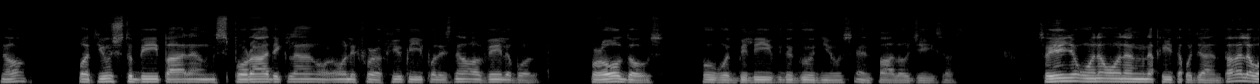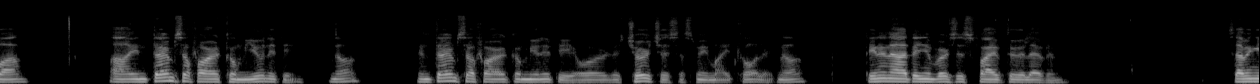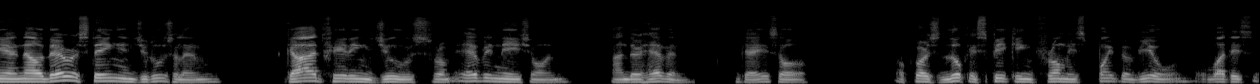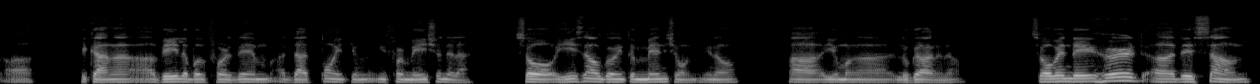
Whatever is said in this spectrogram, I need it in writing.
No? What used to be parang sporadic lang or only for a few people is now available for all those who would believe the good news and follow Jesus. So yun yung unang-unang nakita ko dyan. Pangalawa, uh, in terms of our community, no? In terms of our community or the churches as we might call it, no? Tingnan natin yung verses 5 to 11. Sabi nga, Now there were staying in Jerusalem God-fearing Jews from every nation under heaven. Okay, so of course Luke is speaking from his point of view, what is uh, available for them at that point yung information nila. So he's now going to mention, you know, uh, yung mga lugar, know. So when they heard uh, this sound,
